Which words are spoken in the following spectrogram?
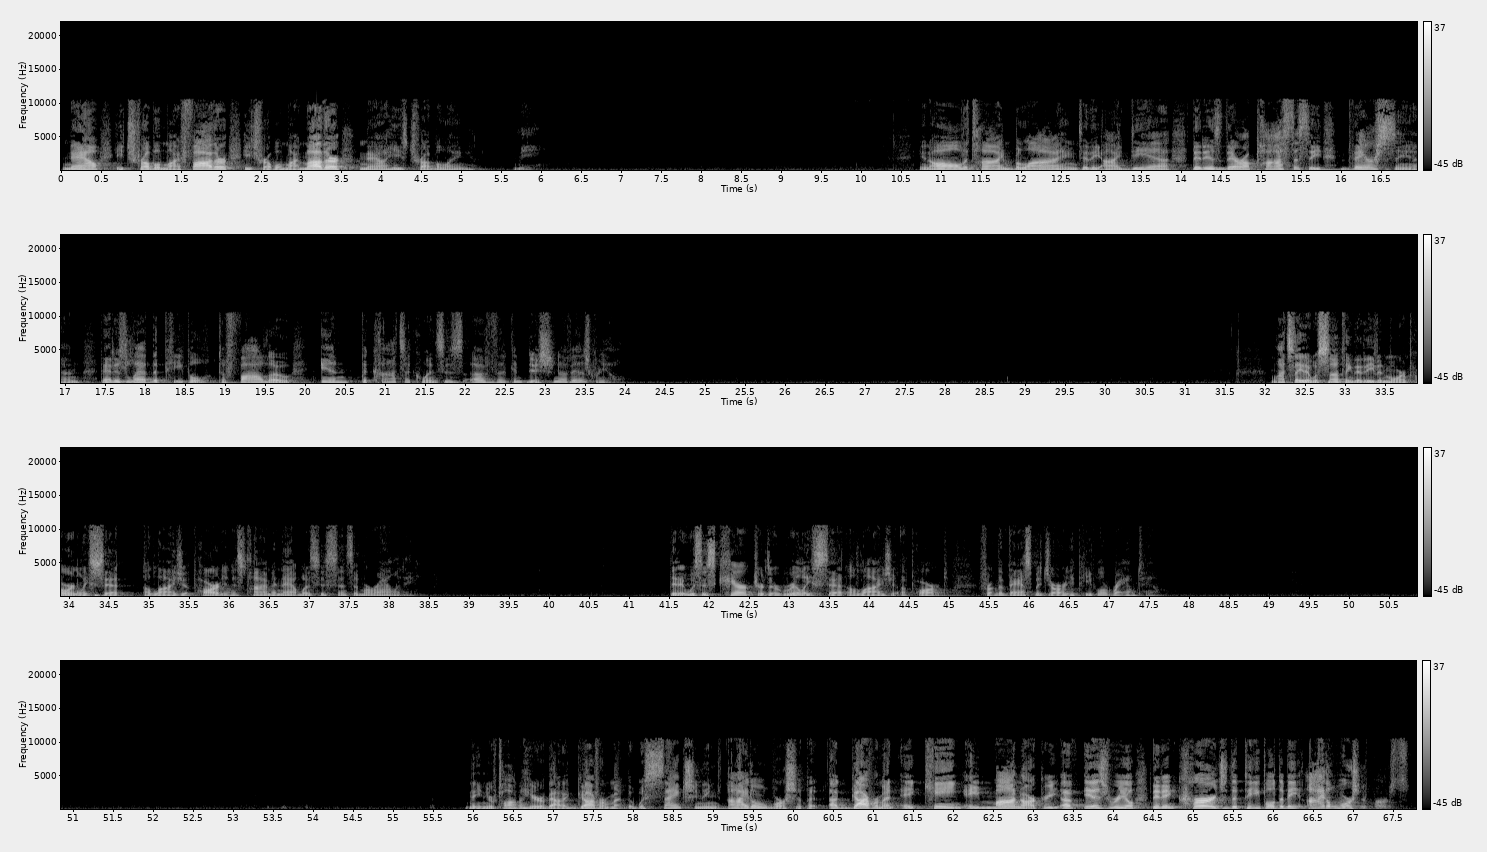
Now he troubled my father, he troubled my mother, now he's troubling me. And all the time blind to the idea that is their apostasy, their sin, that has led the people to follow in the consequences of the condition of Israel. Well, I'd say there was something that even more importantly set Elijah apart in his time, and that was his sense of morality. That it was his character that really set Elijah apart from the vast majority of people around him. I mean, you're talking here about a government that was sanctioning idol worship, a government, a king, a monarchy of Israel that encouraged the people to be idol worshippers.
